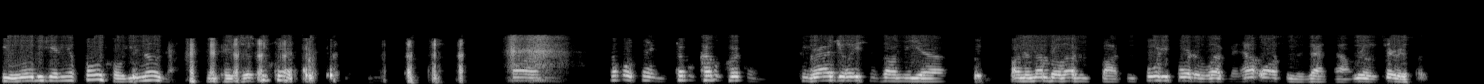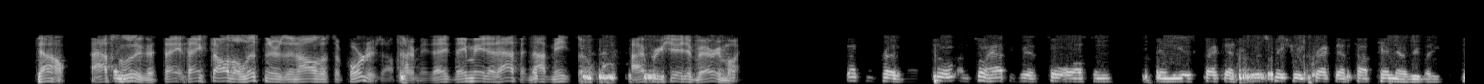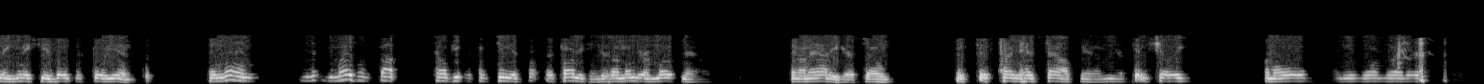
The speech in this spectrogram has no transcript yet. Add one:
you will be getting a phone call. You know that. Okay, just be careful. Uh, couple of things, couple couple quick ones. Congratulations on the uh, on the number 11 spot from 44 to 11. How awesome is that, Now, Really, seriously. No, Absolutely. Th- thanks to all the listeners and all the supporters out there. I mean, they, they made it happen, not me. So I appreciate it very much. That's incredible. So I'm so happy for that. It's so awesome. And we just crack that. Let's make sure we crack that top 10 now, everybody. Make, make sure you vote this boy in. And then you, you might as well stop telling people to come see me at, at Farmington because I'm under a month now and I'm out of here. So it's, it's time to head south, man. I mean, it's getting chilly. I'm old. I need warm weather.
